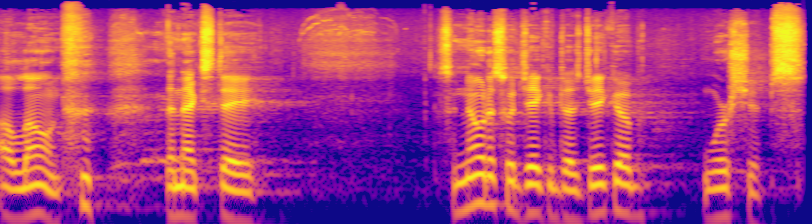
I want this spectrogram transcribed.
alone the next day. So notice what Jacob does. Jacob worships.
